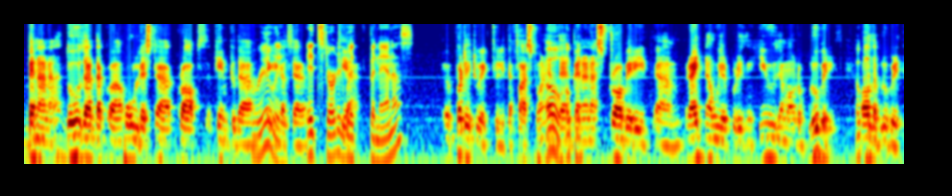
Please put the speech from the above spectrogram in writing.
banana. Those are the uh, oldest uh, crops came to the really? agriculture. It started yeah. with bananas. Uh, potato actually the first one, oh, and then okay. banana, strawberry. Um, right now we are producing huge amount of blueberries. Okay. All the blueberries.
